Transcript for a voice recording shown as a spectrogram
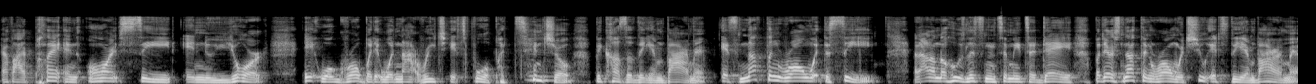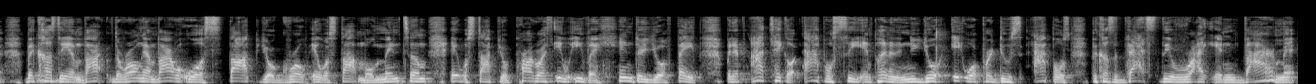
if I plant an orange seed in New York, it will grow, but it will not reach its full potential mm-hmm. because of the environment. It's nothing wrong with the seed. And I don't know who's listening to me today, but there's nothing wrong with you. It's the environment because the envi- the wrong environment will stop your growth. It will stop momentum. It will stop your progress. It will even hinder your faith. But if I take an apple seed and plant it in New York, it will produce apples because that's the right environment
